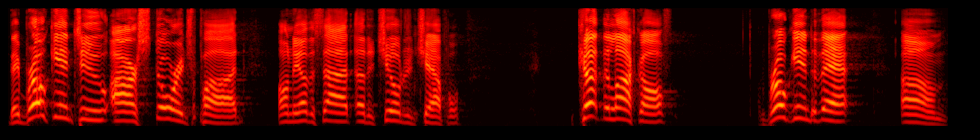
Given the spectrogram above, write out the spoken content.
they broke into our storage pod on the other side of the children's chapel cut the lock off, broke into that, um,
